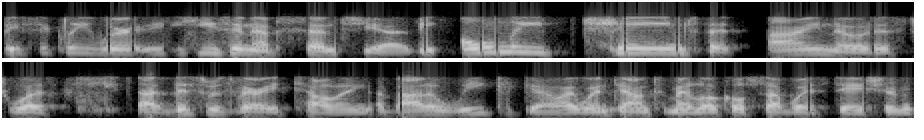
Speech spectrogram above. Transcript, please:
basically, where he's in absentia. The only change that I noticed was uh, this was very telling. About a week ago, I went down to my local subway station,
